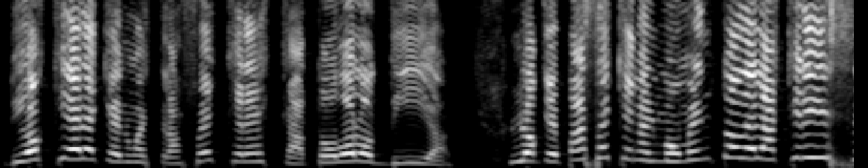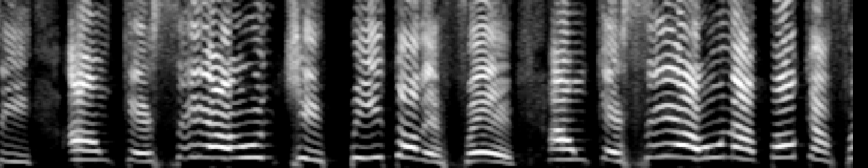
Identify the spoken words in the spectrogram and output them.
Dios quiere que nuestra fe crezca todos los días. Lo que pasa es que en el momento de la crisis, aunque sea un chispito de fe, aunque sea una poca fe,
